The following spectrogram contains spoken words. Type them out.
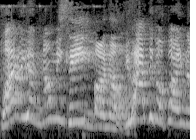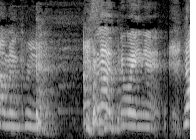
Why don't you have numbing ¿Sí cream? Oh no? You have to go buy numbing cream. I'm not doing it. No.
